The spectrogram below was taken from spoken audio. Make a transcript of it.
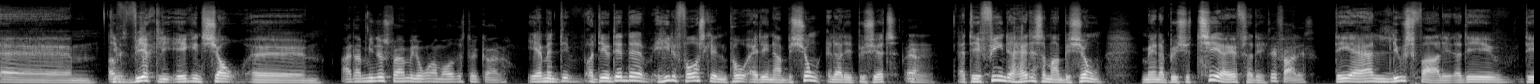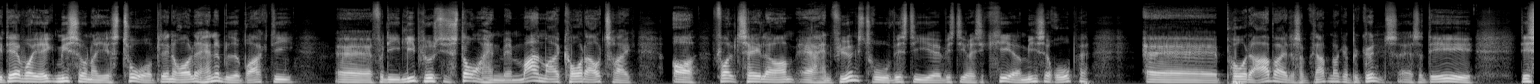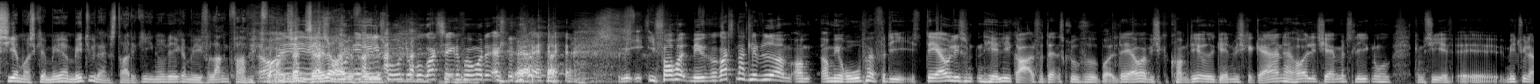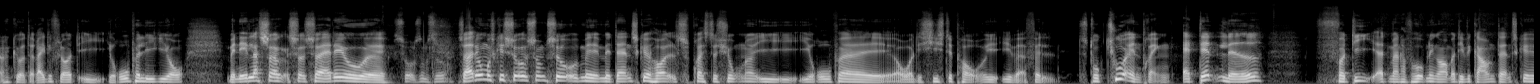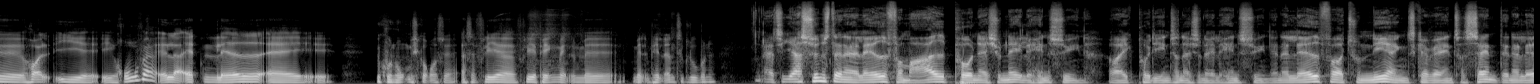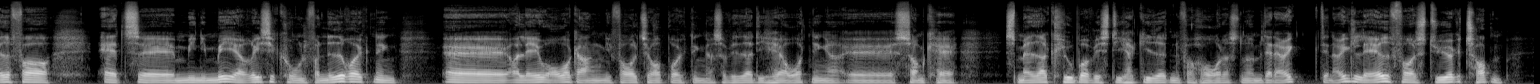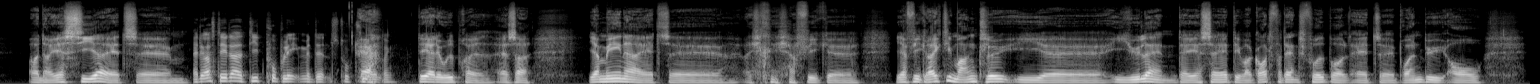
øh, det er virkelig ikke en sjov... Øh, Ej, der er minus 40 millioner om året, hvis du ikke gør det. Jamen, det, og det er jo den der hele forskellen på, er det en ambition, eller er det et budget? Ja. At det er fint at have det som ambition, men at budgettere efter det, Det er farligt. det er livsfarligt, og det, er- det er der, hvor jeg ikke misunder Jes Torup, den rolle, han er blevet bragt i. Øh, fordi lige pludselig står han med meget, meget kort aftræk, og folk taler om, er han fyringstrue, hvis de, øh, hvis de risikerer at misse Europa? Øh, på et arbejde, som knap nok er begyndt. Altså det, det siger måske mere om Midtjyllands strategi. Nu ved jeg ikke, om vi er for langt frem i Jo, forhold en, til en, lille smule, en talerækkefølge. lille smule. Du kunne godt se det på mig der. Men I, I forhold, men vi kan godt snakke lidt videre om, om, om Europa, fordi det er jo ligesom den hellige gral for dansk klubfodbold. Det er jo, at vi skal komme derud igen. Vi skal gerne have hold i Champions League. Nu kan man sige, at øh, Midtjylland har gjort det rigtig flot i Europa League i år. Men ellers så, så, så er det jo... Øh, Så som så. så er det jo måske så som så med, med danske holds præstationer i, i Europa øh, over de sidste par år i, i hvert fald. Strukturændringen, er den lavet, fordi at man har forhåbninger om, at det vil gavne danske øh, hold i, øh, i Europa, eller er den lavet af øh, økonomiske årsager, altså flere, flere penge mellem, mellem hænderne til klubberne? Altså, jeg synes, den er lavet for meget på nationale hensyn, og ikke på de internationale hensyn. Den er lavet for, at turneringen skal være interessant. Den er lavet for at øh, minimere risikoen for nedrykning, øh, og lave overgangen i forhold til oprykning og så videre. De her ordninger, øh, som kan smadre klubber, hvis de har givet den for hårdt og sådan noget. Men den er jo ikke, den er jo ikke lavet for at styrke toppen. Og når jeg siger, at... Øh, Er det også det, der er dit problem med den strukturændring? det er det udpræget. Altså, jeg mener, at øh, jeg, fik, øh, jeg fik rigtig mange klø i, øh, i Jylland, da jeg sagde, at det var godt for dansk fodbold, at øh, Brøndby og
